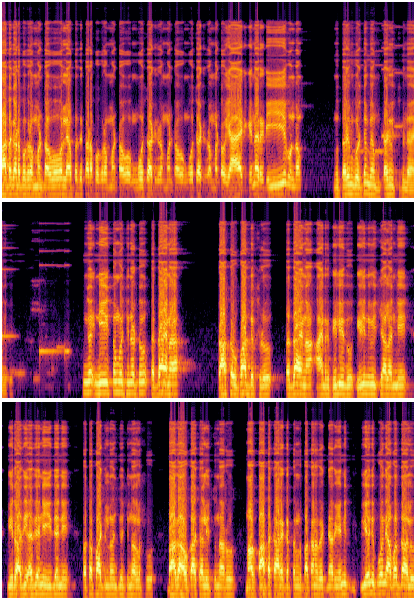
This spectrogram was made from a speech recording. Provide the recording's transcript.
పాత గడపకు రమ్మంటావో లేకపోతే కడపకు రమ్మంటావో ఇంకో చాటికి రమ్మంటావో ఇంకో చాటికి రమ్మంటావో యాడికైనా రెడీగా ఉండాం. నువ్వు తరిమి కొడితే మేము తరిమిచ్చుకునేదానికి ఇంకా నీ ఇష్టం వచ్చినట్టు పెద్ద ఆయన రాష్ట్ర ఉపాధ్యక్షుడు పెద్ద ఆయన ఆయనకు తెలియదు తెలియని విషయాలన్నీ మీరు అది అదని ఇదని కొత్త పార్టీల నుంచి వచ్చిన వాళ్ళకు బాగా అవకాశాలు ఇస్తున్నారు. మాకు పాత కార్యకర్తలను పక్కన పెట్టినారు. ఎన్ని లేనిపోని అబద్ధాలు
